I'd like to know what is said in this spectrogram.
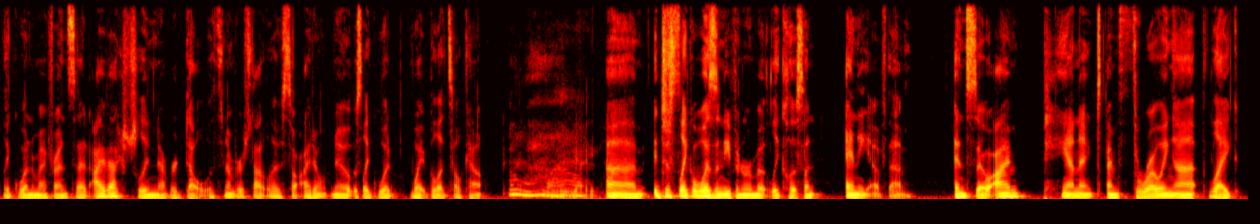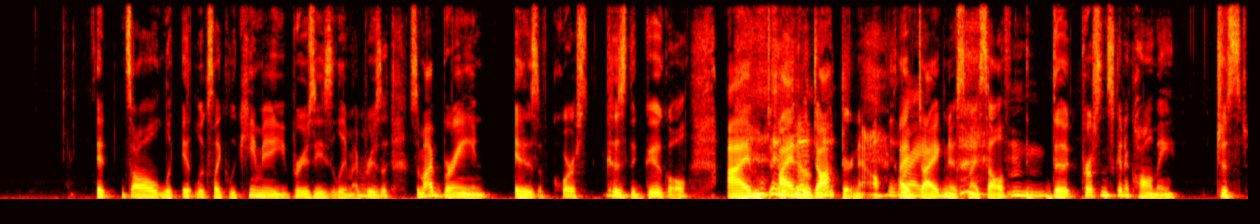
Like one of my friends said, I've actually never dealt with numbers that low, so I don't know. It was like what white blood cell count Oh wow. um, it just like it wasn't even remotely close on any of them. And so I'm panicked. I'm throwing up. Like it, it's all. It looks like leukemia. You bruise easily. My bruises. So my brain is, of course, because the Google. Mm-hmm. I'm. I'm a doctor now. I've diagnosed myself. Mm-hmm. The person's going to call me just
